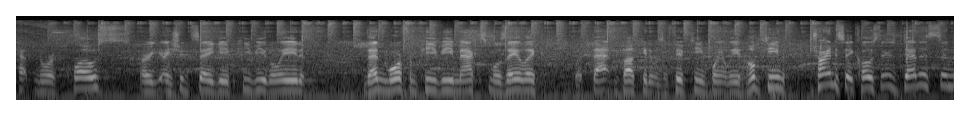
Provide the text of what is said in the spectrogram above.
kept North close, or I should say gave PV the lead. Then more from PV, Max Mosaic with that bucket. It was a 15-point lead. Home team trying to stay close. There's Dennison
